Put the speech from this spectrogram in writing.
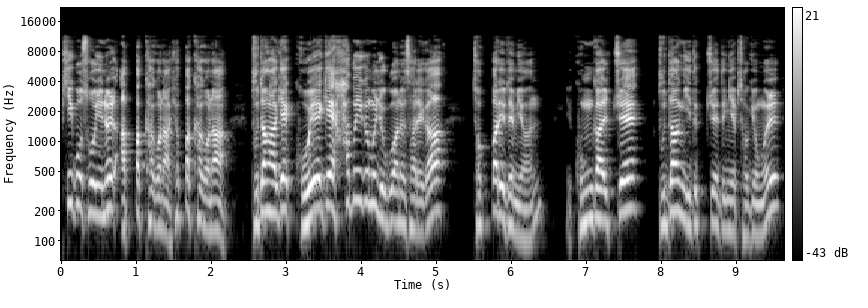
피고 소인을 압박하거나 협박하거나 부당하게 고액의 합의금을 요구하는 사례가 적발이 되면 공갈죄, 부당이득죄 등의 적용을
